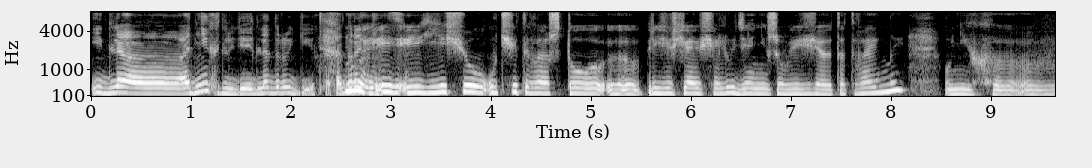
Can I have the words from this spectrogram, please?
И для одних людей, и для других. Это Ну, и, и еще учитывая, что э, приезжающие люди, они же уезжают от войны, у них э,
